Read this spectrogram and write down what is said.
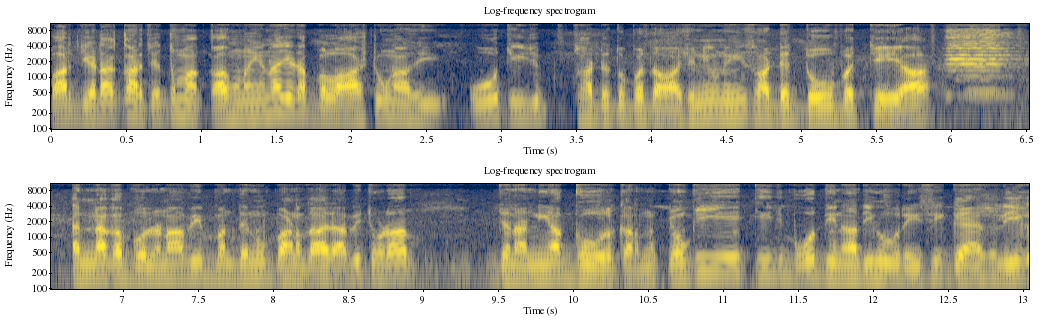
ਪਰ ਜਿਹੜਾ ਘਰ 'ਚ ਧਮਾਕਾ ਹੋਣਾ ਸੀ ਨਾ, ਜਿਹੜਾ ਬਲਾਸਟ ਹੋਣਾ ਸੀ, ਉਹ ਚੀਜ਼ ਸਾਡੇ ਤੋਂ ਬਰਦਾਸ਼ਤ ਨਹੀਂ ਹੋਣੀ ਸੀ। ਸਾਡੇ ਦੋ ਬੱਚੇ ਆ, ਇੰਨਾ ਕੁ ਬੋਲਣਾ ਵੀ ਬੰਦੇ ਨੂੰ ਬਣਦਾ ਰਿਹਾ ਵੀ ਥੋੜਾ ਜਨਾਨੀਆਂ ਗੌਰ ਕਰਨ, ਕਿਉਂਕਿ ਇਹ ਚੀਜ਼ ਬਹੁਤ ਦਿਨਾਂ ਦੀ ਹੋ ਰਹੀ ਸੀ, ਗੈਸ ਲੀਕ।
